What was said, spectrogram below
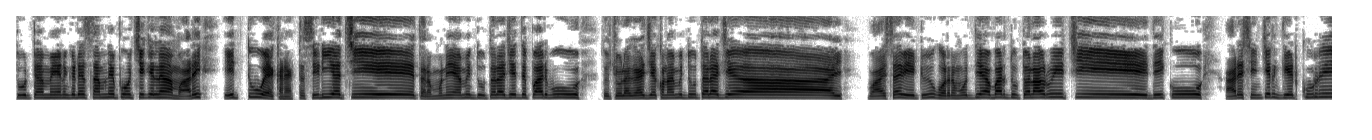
তোটা মেন গেটের সামনে পৌঁছে গেলাম। আরে একটু এখানে একটা সিঁড়ি আছে। তার মানে আমি দুতলা যেতে পারব। তো চলে গেছে এখন আমি দুতলা যাই। ভাই স্যার একটু ঘরের মধ্যে আবার দুতলা রয়েছে। দেখো, আরে সিনচেন গেট খুলরে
